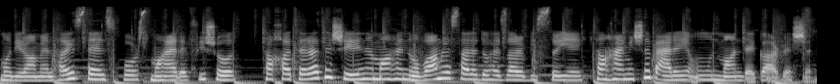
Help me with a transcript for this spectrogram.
های سیلز فورس معرفی شد تا خاطرات شیرین ماه نوامبر سال 2021 تا همیشه برای اون ماندگار بشه.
